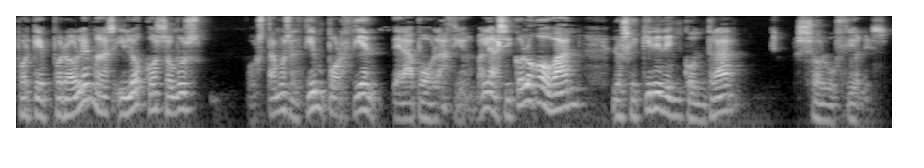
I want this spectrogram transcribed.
porque problemas y locos somos o estamos el 100% de la población, ¿vale? Al psicólogo van los que quieren encontrar soluciones.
